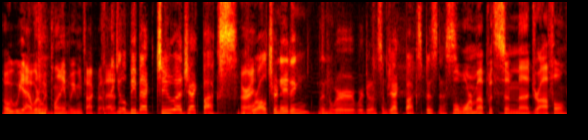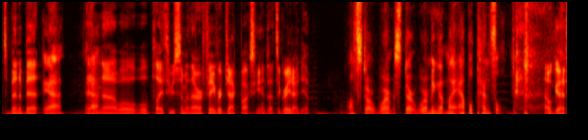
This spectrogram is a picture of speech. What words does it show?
Oh, yeah. What are we playing? We even talked about I think that. it'll be back to uh, Jackbox. All if right. we're alternating, then we're we're doing some Jackbox business. We'll warm up with some uh, Drawful. It's been a bit. Yeah. Yeah. And uh, we'll we'll play through some of our favorite Jackbox games. That's a great idea. I'll start warm start warming up my Apple Pencil. Oh, good.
